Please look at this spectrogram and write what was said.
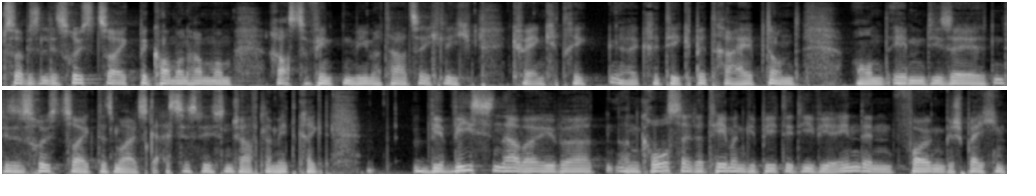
so ein bisschen das Rüstzeug bekommen haben, um herauszufinden, wie man tatsächlich Quellenkritik betreibt und, und eben diese, dieses Rüstzeug, das man als Geisteswissenschaftler mitkriegt. Wir wissen aber über einen Großteil der Themengebiete, die wir in den Folgen besprechen,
